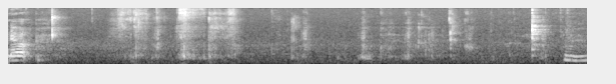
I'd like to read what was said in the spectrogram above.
เนาะอืม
